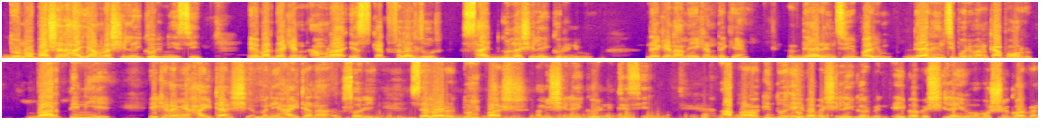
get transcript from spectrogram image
দোনো পাশের হাই আমরা সেলাই করে নিয়েছি। এবার দেখেন আমরা স্কার্ট ফেলাজুর সাইডগুলো সেলাই করে নিব। দেখেন আমি এখান থেকে দেড় ইঞ্চি দেড় ইঞ্চি পরিমাণ কাপড় বাড়তি নিয়ে এখানে আমি হাইটা মানে হাইটা না সরি সালোয়ারের দুই পাশ আমি সেলাই করে নিতেছি। আপনারাও কিন্তু এইভাবে সেলাই করবেন। এইভাবে সেলাই অবশ্যই করবেন,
